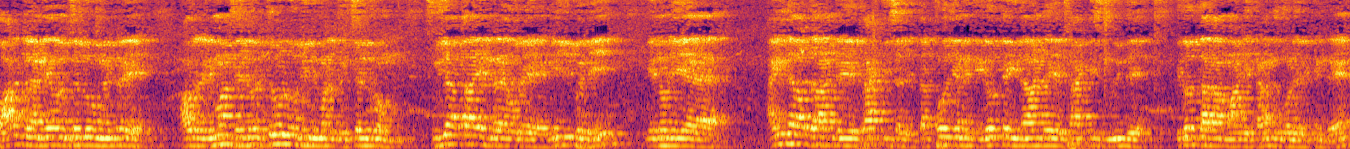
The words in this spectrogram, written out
வாரங்கள் அனைவரும் செல்வோம் என்று அவர்கள் ரிமாண்ட் செல்வர் திருவள்ளூர் நீதிமன்றத்தில் சென்றோம். சுஜாதா என்ற ஒரு நீதிபதி என்னுடைய ஐந்தாவது ஆண்டு பிராக்டிஸ் அது. தற்போது எனக்கு 25 ஆண்டு பிராக்டிஸ் முடிந்து இருபத்தாறாம் ஆண்டு கலந்து கொண்டிருக்கின்றேன்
